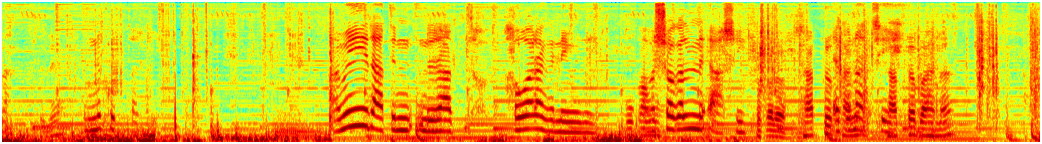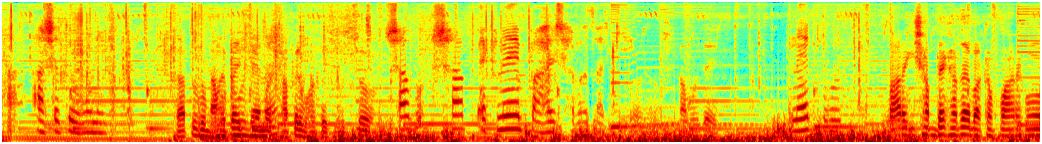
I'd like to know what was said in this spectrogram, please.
না। এমনি করতে আমি রাতে রাত হওয়ার আগে নেমে যাই। আবার সকালে আসি। সকালে সাপটা এখন আছে। না? আসে তো ওখানে রাতে তো ভয় পাইছি আমরা সাপের ভয় পাইছি বুঝছ? সাপ সাপ এখানে পাহাড়ে সাপ আছে আর কি। কামড় পাহাড়ে কি সাপ দেখা যায় বা পাহাড়ে কোনো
